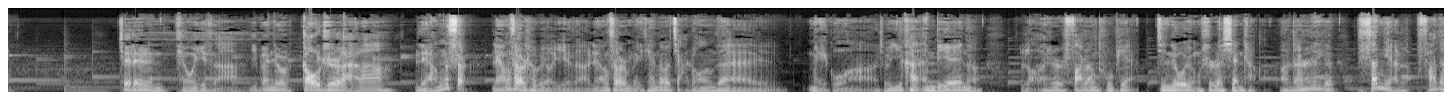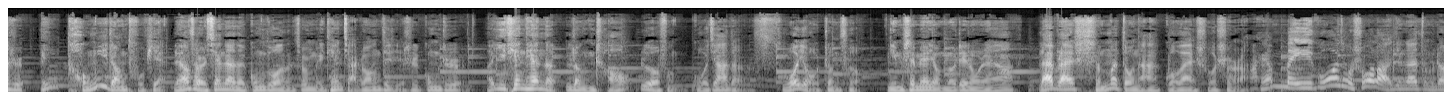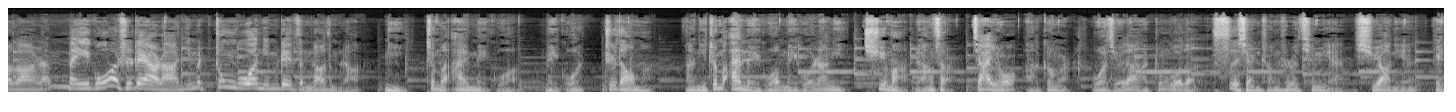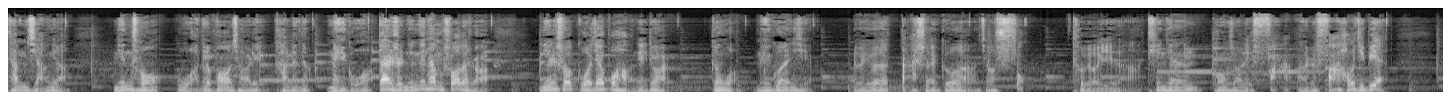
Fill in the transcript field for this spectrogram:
这类人挺有意思啊。一般就是高知来了啊，梁 Sir，梁 Sir 特别有意思啊。梁 Sir 每天都假装在美国啊，就一看 NBA 呢。老是发张图片，金州勇士的现场啊，但是这个三年了，发的是哎同一张图片。梁 Sir 现在的工作呢，就是每天假装自己是公知啊，一天天的冷嘲热讽国家的所有政策。你们身边有没有这种人啊？来不来什么都拿国外说事儿啊？哎呀，美国就说了应该怎么着着，来美国是这样的，你们中国你们这怎么着怎么着？你这么爱美国，美国知道吗？啊，你这么爱美国，美国让你去吗？梁 Sir，加油啊，哥们儿！我觉得啊，中国的四线城市的青年需要您给他们讲讲，您从我的朋友圈里看来的美国。但是您跟他们说的时候，您说国家不好那段，跟我没关系。有一个大帅哥啊，叫宋，特别有意思啊，天天朋友圈里发啊，这发好几遍。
